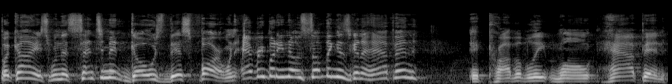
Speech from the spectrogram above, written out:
But guys, when the sentiment goes this far, when everybody knows something is going to happen, it probably won't happen.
